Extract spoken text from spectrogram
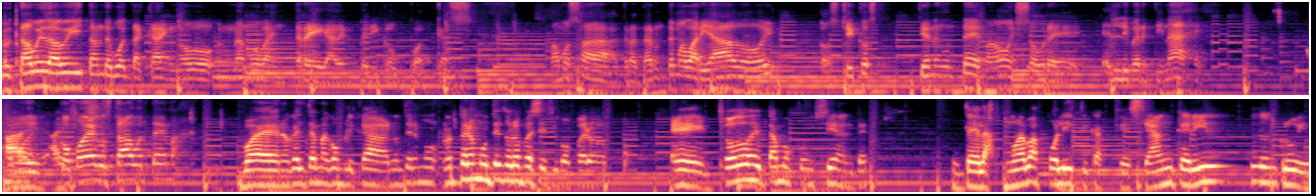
Gustavo y David están de vuelta acá en, nuevo- en una nueva entrega de Empírico Podcast. Vamos a tratar un tema variado hoy. Los chicos tienen un tema hoy sobre el libertinaje. ¿Cómo, Ay, ay. cómo es, Gustavo, el tema? Bueno, que el tema es complicado. No tenemos, no tenemos un título específico, pero eh, todos estamos conscientes de las nuevas políticas que se han querido incluir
